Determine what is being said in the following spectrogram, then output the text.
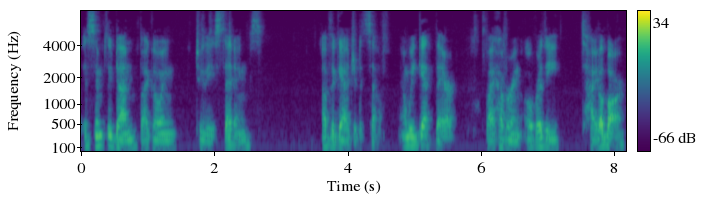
is simply done by going to the settings of the gadget itself. And we get there by hovering over the title bar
